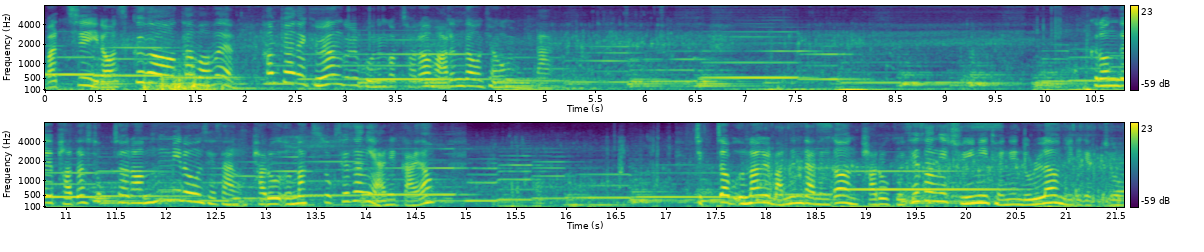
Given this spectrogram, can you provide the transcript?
마치 이런 스쿠버 탐험은 한편의 교양극을 보는 것처럼 아름다운 경험입니다. 그런데 바닷속처럼 흥미로운 세상, 바로 음악 속 세상이 아닐까요? 직접 음악을 만든다는 건 바로 그 세상의 주인이 되는 놀라운 일이겠죠.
